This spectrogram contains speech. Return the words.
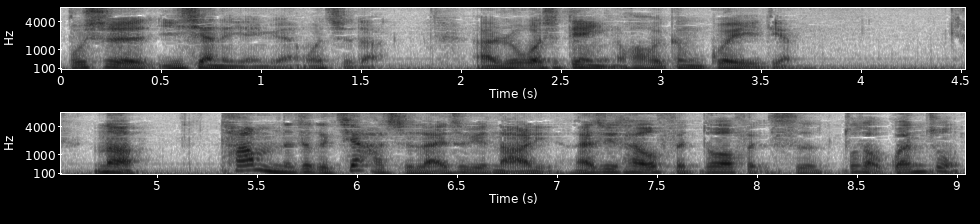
不是一线的演员，我指的。啊，如果是电影的话，会更贵一点。那他们的这个价值来自于哪里？来自于他有粉多少粉丝，多少观众，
